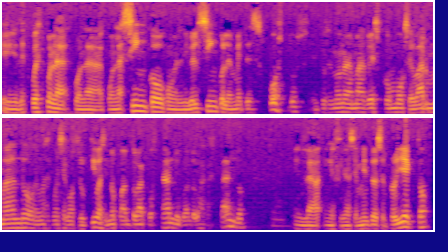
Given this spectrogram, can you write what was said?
eh, después con la, con la, con la 5, con el nivel 5 le metes costos, entonces no nada más ves cómo se va armando en una secuencia constructiva, sino cuánto va costando, cuánto va gastando en, la, en el financiamiento de ese proyecto.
